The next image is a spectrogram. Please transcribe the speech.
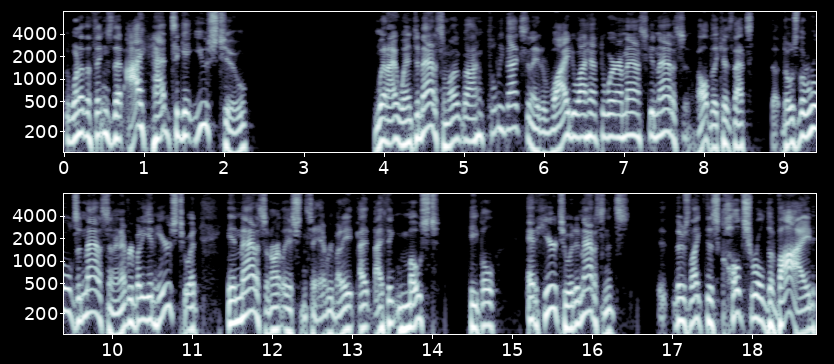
one of the things that I had to get used to when I went to Madison. Well, I'm fully vaccinated. Why do I have to wear a mask in Madison? Well, because that's those are the rules in Madison, and everybody adheres to it in Madison. Or at least I shouldn't say everybody. I, I think most people adhere to it in Madison. It's there's like this cultural divide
